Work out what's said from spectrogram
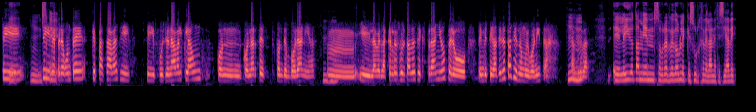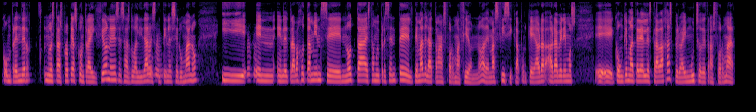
Sí, Eh, mm, sí, eh, me pregunté qué pasaba si sí, fusionaba el clown con, con artes contemporáneas. Mm, y la verdad que el resultado es extraño, pero la investigación está siendo muy bonita, la verdad. He leído también sobre el redoble que surge de la necesidad de comprender nuestras propias contradicciones, esas dualidades que tiene el ser humano. Y en, en, el trabajo también se nota, está muy presente el tema de la transformación, ¿no? además física, porque ahora, ahora veremos eh, eh, con qué materiales trabajas, pero hay mucho de transformar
